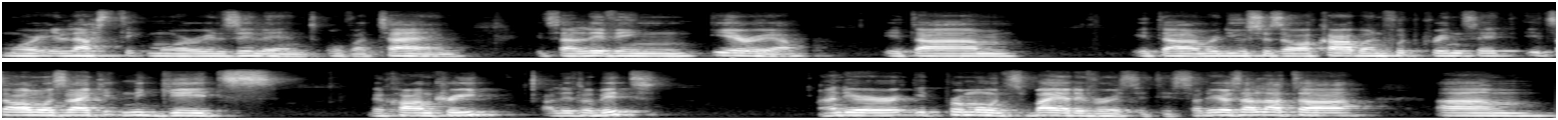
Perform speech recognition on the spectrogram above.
more elastic, more resilient over time. It's a living area. It, um, it um, reduces our carbon footprints. It, it's almost like it negates the concrete a little bit. And there, it promotes biodiversity. So there's a lot of um,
